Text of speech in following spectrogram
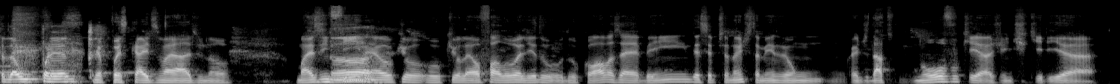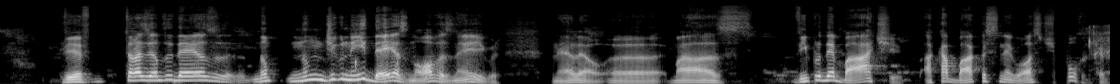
Dá um preto. Depois cair desmaiado de novo. Mas enfim, né, o que o, o que o Léo falou ali do, do Covas é bem decepcionante também ver um, um, candidato novo que a gente queria ver trazendo ideias, não, não digo nem ideias novas, né, Igor, né, Léo, uh, mas vir para o debate, acabar com esse negócio de, porra, cara,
